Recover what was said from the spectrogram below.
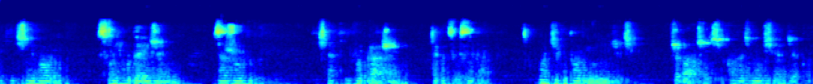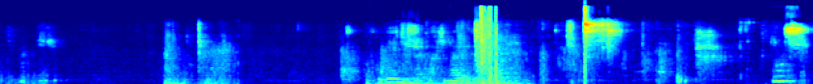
jakiejś niewoli, swoich podejrzeń, zarzutów, jakichś takich wyobrażeń, tego, co jest nie tak. Bądźcie gotowi umierzyć, przebaczyć, okazać miłosierdzie, okazać miłość. Odpowiedzi rzekła Himelek. Któż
